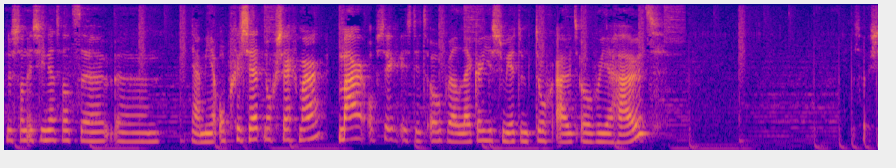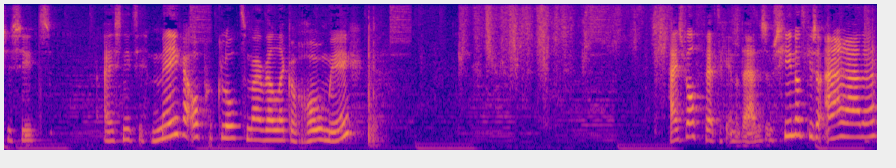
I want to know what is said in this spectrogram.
Dus dan is die net wat uh, uh, ja, meer opgezet nog, zeg maar. Maar op zich is dit ook wel lekker. Je smeert hem toch uit over je huid. Zoals je ziet hij is niet mega opgeklopt, maar wel lekker romig. Hij is wel vettig inderdaad. Dus misschien dat ik je zou aanraden.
